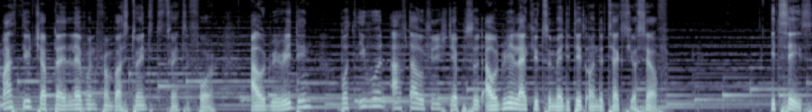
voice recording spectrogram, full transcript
Matthew chapter 11 from verse 20 to 24. I would be reading, but even after we finish the episode, I would really like you to meditate on the text yourself. It says,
